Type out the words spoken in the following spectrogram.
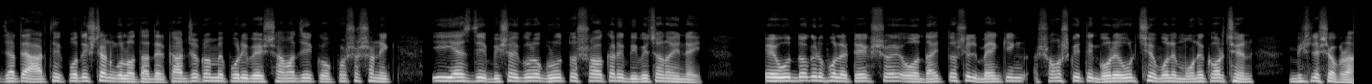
যাতে আর্থিক প্রতিষ্ঠানগুলো তাদের কার্যক্রমে পরিবেশ, সামাজিক ও প্রশাসনিক ইএসজি বিষয়গুলো গুরুত্ব সহকারে বিবেচনায় নেয়। এই উদ্যোগের ফলে টেকসই ও দায়িত্বশীল ব্যাংকিং সংস্কৃতি গড়ে উঠছে বলে মনে করছেন বিশ্লেষকরা।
